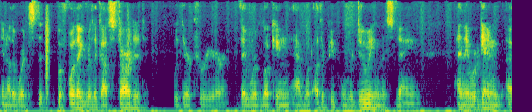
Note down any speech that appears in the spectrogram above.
In other words, before they really got started with their career, they were looking at what other people were doing in this vein, and they were getting uh,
